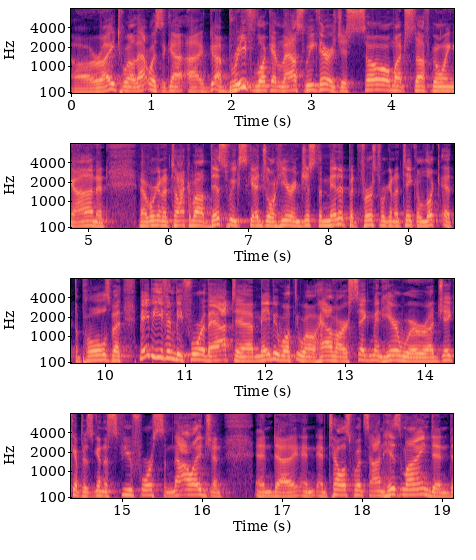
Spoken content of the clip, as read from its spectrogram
All right. Well, that was a, a, brief look at last week. There is just so much stuff going on, and uh, we're going to talk about this week's schedule here in just a minute. But first, we're going to take a look at the polls. But maybe even before that, uh, maybe we'll we'll have our segment here where uh, Jacob is going to spew forth some knowledge and and uh, and and tell us what's on his mind and.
